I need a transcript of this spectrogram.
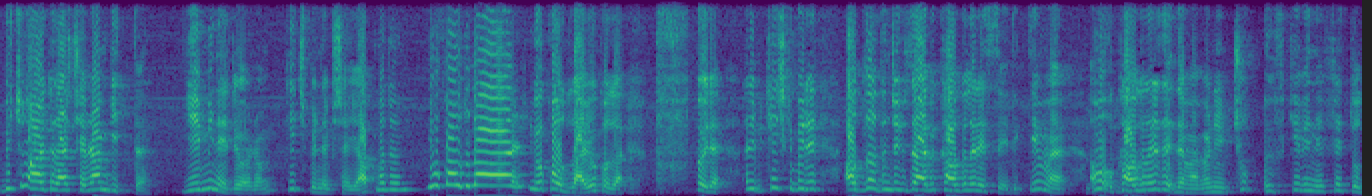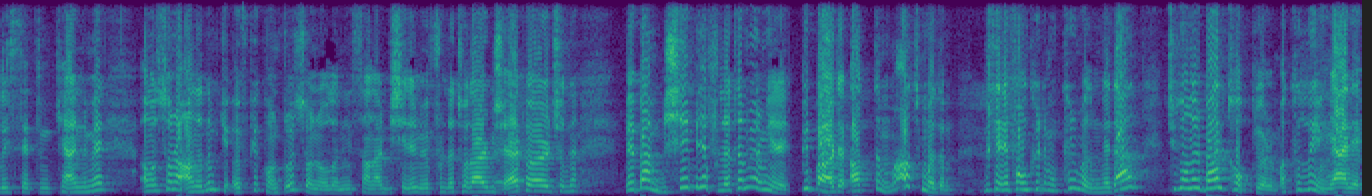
bütün arkadaş çevrem bitti. Yemin ediyorum hiçbirine bir şey yapmadım. Yok oldular, yok oldular, yok oldular. Puf, böyle hani bir keşke böyle adlı adınca güzel bir kavgalar etseydik değil mi? Ama o kavgaları da edemem. Örneğin çok öfke ve nefret dolu hissettim kendimi. Ama sonra anladım ki öfke kontrol sorunu olan insanlar bir şeyleri böyle fırlatıyorlar, bir şeyler yapıyorlar, çılgın. Ve ben bir şey bile fırlatamıyorum yere. Bir bardak attım mı atmadım. Bir telefon kırdım mı kırmadım. Neden? Çünkü onları ben topluyorum. Akıllıyım. Yani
